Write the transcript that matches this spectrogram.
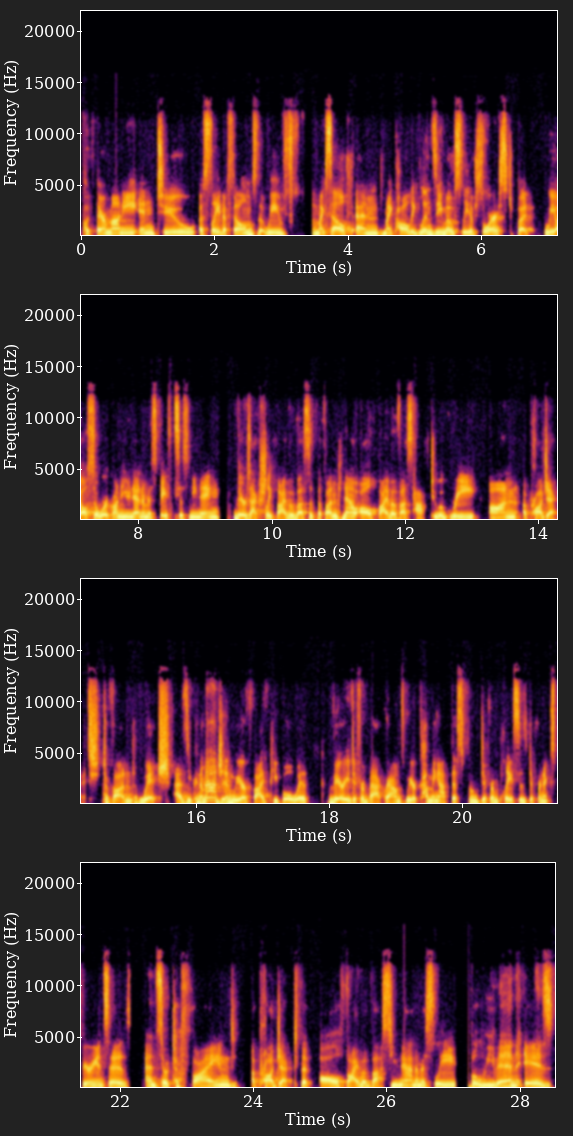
put their money into a slate of films that we've myself and my colleague Lindsay mostly have sourced, but we also work on a unanimous basis, meaning there's actually five of us at the fund now. All five of us have to agree on a project to fund, which, as you can imagine, we are five people with very different backgrounds. We are coming at this from different places, different experiences. And so to find a project that all five of us unanimously believe in is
